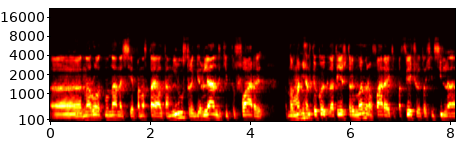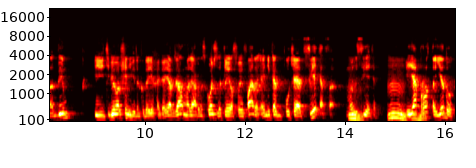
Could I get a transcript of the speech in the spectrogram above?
Э, народ, ну, на ночь себе понаставил там люстры, гирлянды, какие-то фары. Но момент какой, когда ты едешь вторым номером, фары эти подсвечивают очень сильно дым, и тебе вообще не видно, куда ехать. А я взял малярный скотч, заклеил свои фары, и они, как бы, получается, светятся, но mm. не светят. Mm. И я просто еду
